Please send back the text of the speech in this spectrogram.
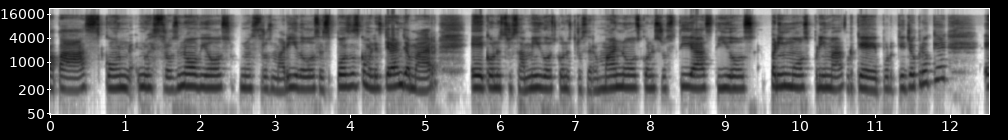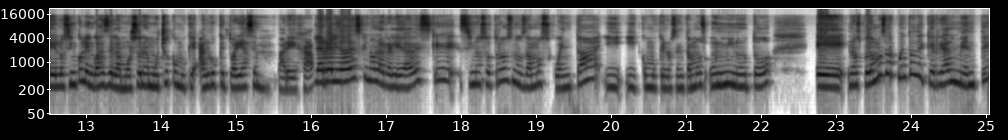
papás, con nuestros novios, nuestros maridos, esposos, como les quieran llamar, eh, con nuestros amigos, con nuestros hermanos, con nuestros tías, tíos, primos, primas, porque, porque yo creo que eh, los cinco lenguajes del amor suena mucho como que algo que tú harías en pareja. La realidad es que no, la realidad es que si nosotros nos damos cuenta y, como que nos sentamos un minuto, eh, nos podemos dar cuenta de que realmente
